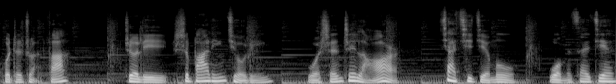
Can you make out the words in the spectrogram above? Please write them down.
或者转发。这里是八零九零，我是 N J 老二，下期节目我们再见。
